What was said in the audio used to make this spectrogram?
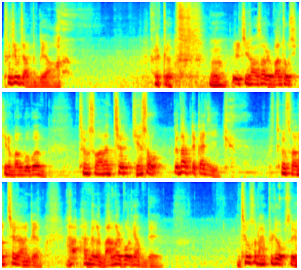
터집을 잡는 거야. 그러니까 어, 일찍 하사를 만족시키는 방법은 청소하는 척 계속 끝날 때까지 청소하는 척 하는 거야. 한 명을 망을 보게 하면 돼요. 청소는 할 필요 없어요.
